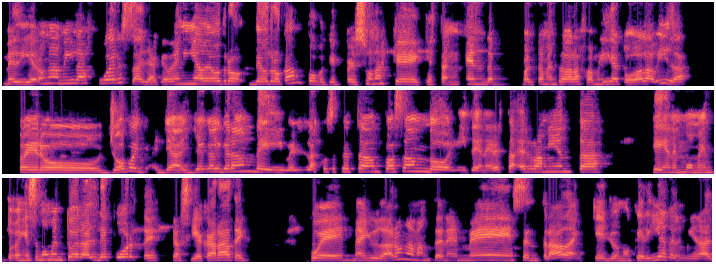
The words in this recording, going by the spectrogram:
me dieron a mí la fuerza, ya que venía de otro, de otro campo, porque hay personas que, que están en el departamento de la familia toda la vida, pero yo pues ya llega el grande y ver las cosas que estaban pasando y tener estas herramientas que en el momento, en ese momento era el deporte, que hacía karate, pues me ayudaron a mantenerme centrada en que yo no quería terminar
